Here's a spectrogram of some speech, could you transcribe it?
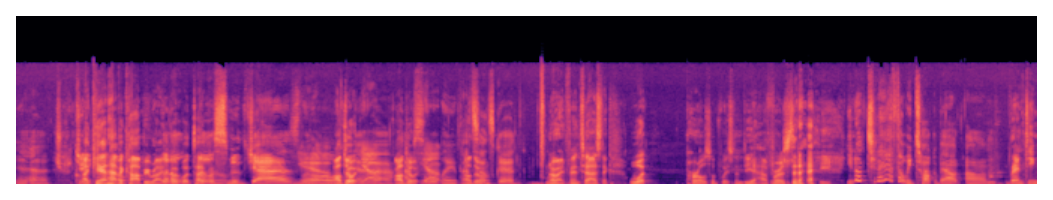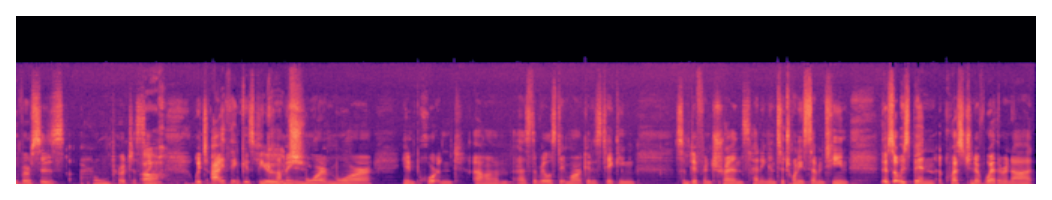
Yeah. I can't have a copyright, little, but what type little of? smooth jazz. Yeah. little- I'll do it. Yeah, I'll do it. Absolutely. That I'll do it. sounds good. All right, fantastic. What pearls of wisdom do you have for us today? You know, today I thought we'd talk about um, renting versus home purchasing, Oh. which I think is Huge. becoming more and more important um, as the real estate market is taking some different trends heading into 2017. There's always been a question of whether or not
